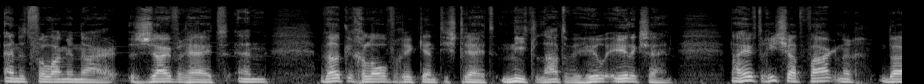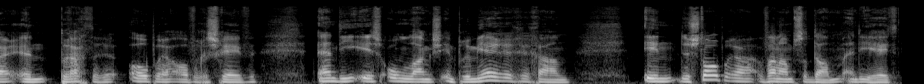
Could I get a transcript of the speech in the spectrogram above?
en het verlangen naar zuiverheid. En welke gelovige kent die strijd niet? Laten we heel eerlijk zijn. Nou heeft Richard Wagner daar een prachtige opera over geschreven. En die is onlangs in première gegaan in de Stopera van Amsterdam. En die heet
